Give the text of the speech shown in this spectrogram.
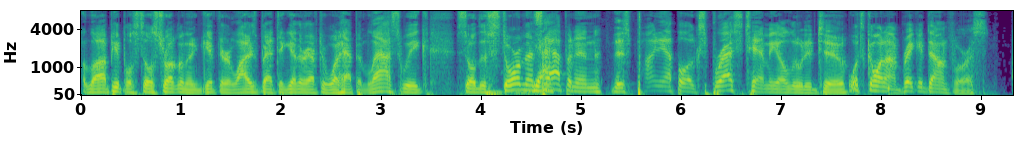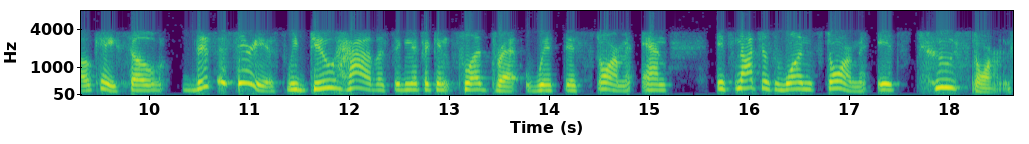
A lot of people still struggling to get their lives back together after what happened last week. So the storm that's Yeah. happening, this Pineapple Express Tammy alluded to. What's going on? Break it down for us. Okay, so this is serious. We do have a significant flood threat with this storm, and it's not just one storm, it's two storms.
